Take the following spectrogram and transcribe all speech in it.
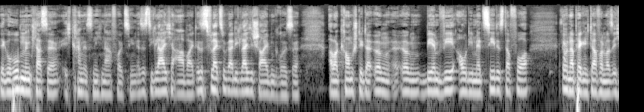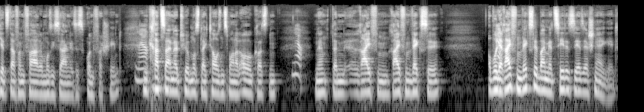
der gehobenen Klasse, ich kann es nicht nachvollziehen. Es ist die gleiche Arbeit, es ist vielleicht sogar die gleiche Scheibengröße, aber kaum steht da irgendein, irgendein BMW, Audi, Mercedes davor. Unabhängig davon, was ich jetzt davon fahre, muss ich sagen, es ist unverschämt. Ja. Ein Kratzer an der Tür muss gleich 1200 Euro kosten. ja. Ne? Dann äh, Reifen, Reifenwechsel. Obwohl Ja. der Reifenwechsel bei Mercedes sehr, sehr schnell geht.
